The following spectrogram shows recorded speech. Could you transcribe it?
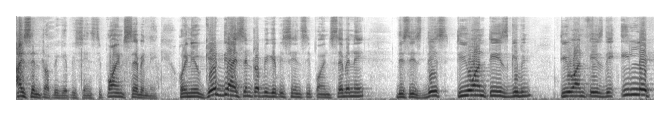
isentropic efficiency 0.78. When you get the isentropic efficiency 0.78, this is this T1T is given, T1T is the inlet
